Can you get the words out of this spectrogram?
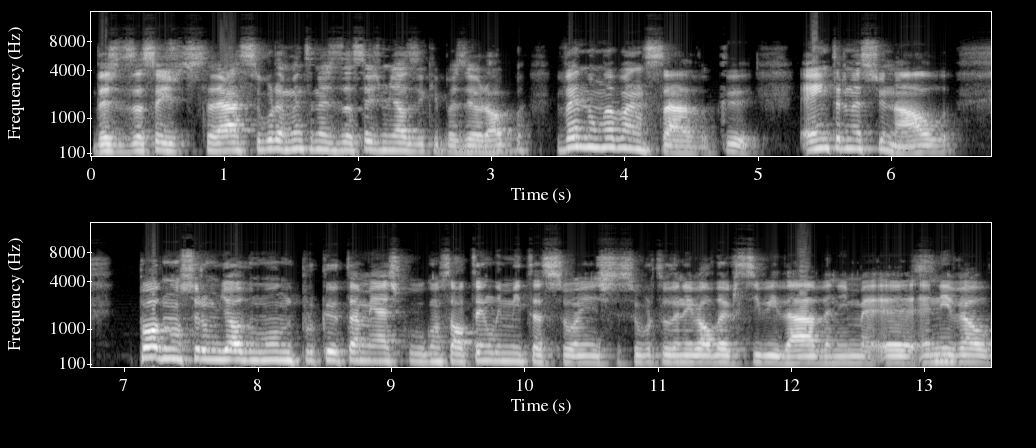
Das 16, será seguramente nas 16 melhores equipas da Europa, vendo um avançado que é internacional Pode não ser o melhor do mundo, porque também acho que o Gonçalo tem limitações, sobretudo a nível de agressividade, a, a nível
